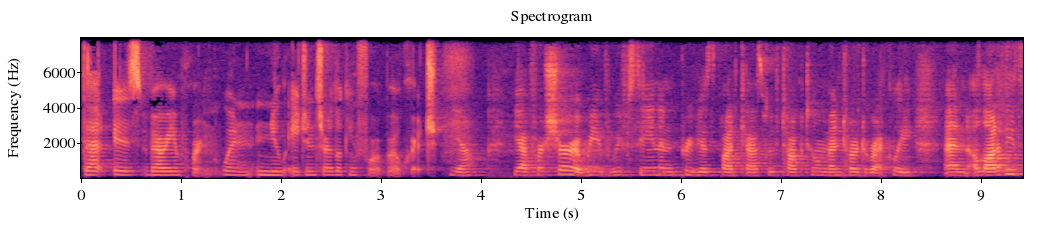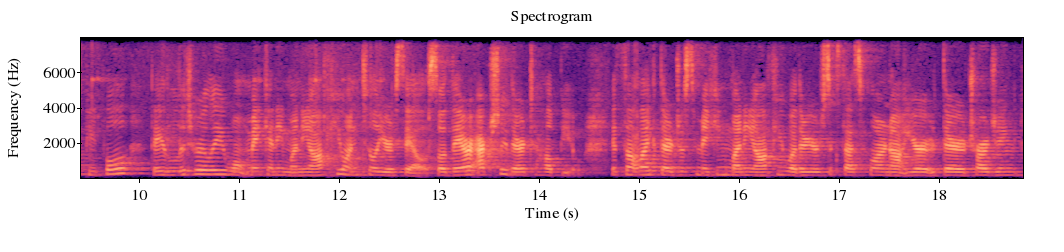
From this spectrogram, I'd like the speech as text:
that is very important when new agents are looking for a brokerage. Yeah, yeah, for sure. We've we've seen in previous podcasts we've talked to a mentor directly, and a lot of these people they literally won't make any money off you until your sale. So they are actually there to help you. It's not like they're just making money off you whether you're successful or not. You're they're charging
